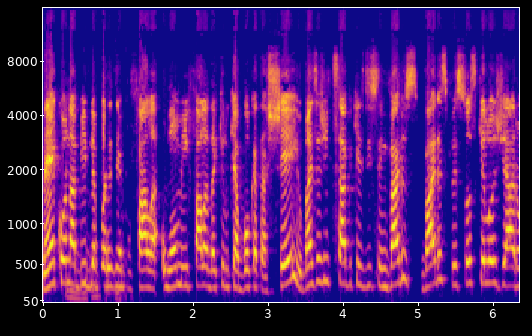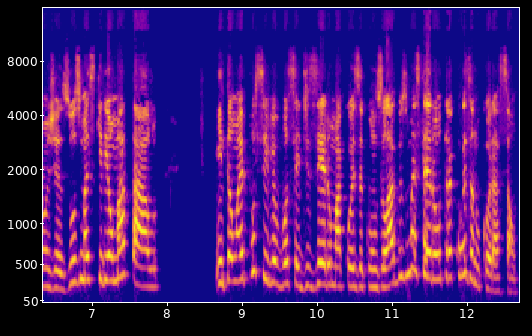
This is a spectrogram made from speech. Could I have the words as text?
Né? Quando a Bíblia, por exemplo, fala, o homem fala daquilo que a boca está cheio, mas a gente sabe que existem vários, várias pessoas que elogiaram Jesus, mas queriam matá-lo. Então é possível você dizer uma coisa com os lábios, mas ter outra coisa no coração.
